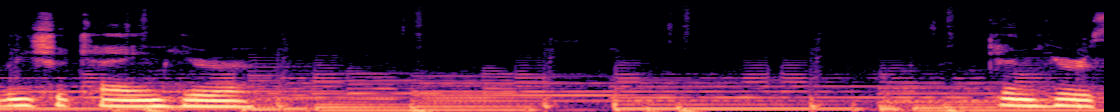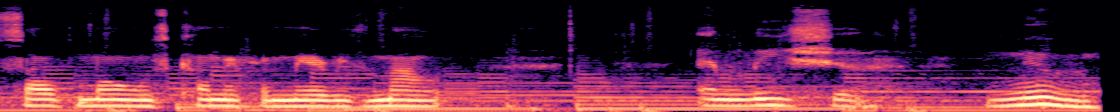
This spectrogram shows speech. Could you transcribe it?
Lesha came here, can hear soft moans coming from Mary's mouth, and Lesha knew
